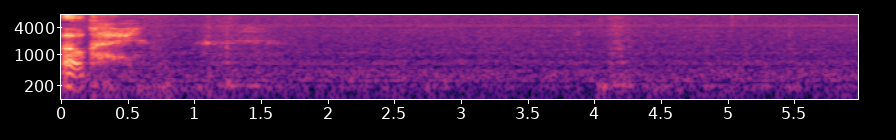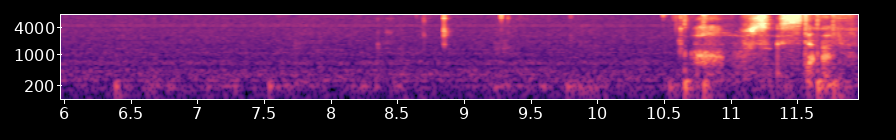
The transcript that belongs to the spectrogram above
Okay. Oh, mostly stuff.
